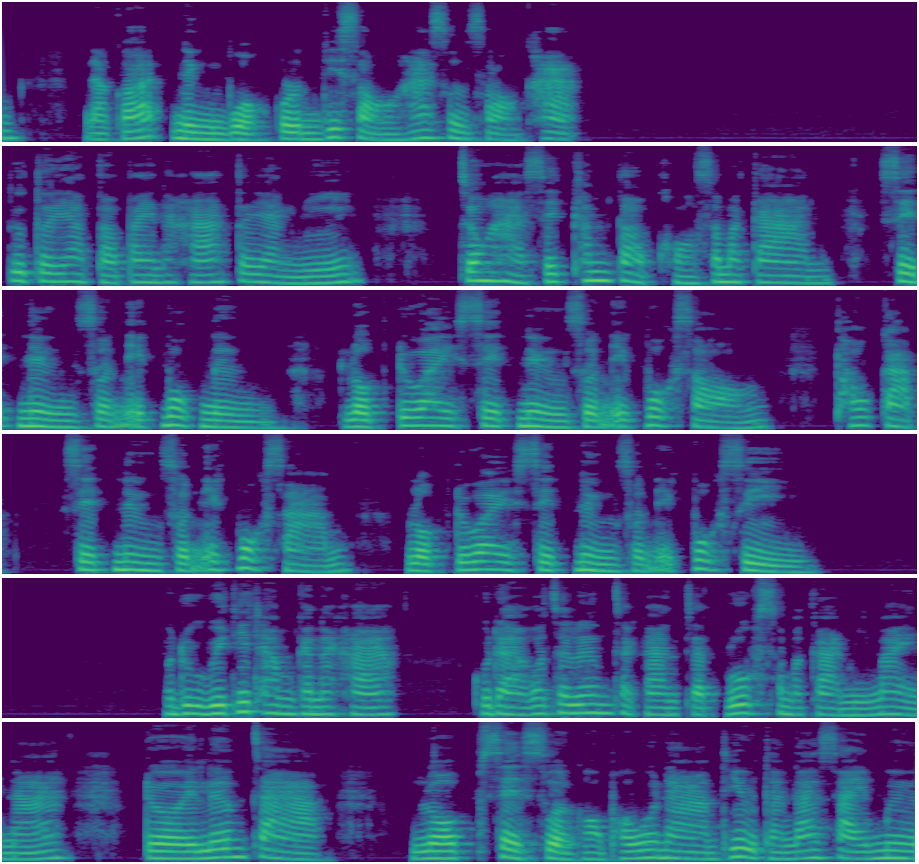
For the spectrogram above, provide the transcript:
2 แล้วก็ 1 บวกกลนที่ 2 ของ 5 ส่วน 2 ค่ะ ดูตัวอย่างต่อไปนะคะ ตัวอย่างนี้จงหาเซตคำตอบของสมการเศษ1ส่วน x บวก1ลบด้วยเศษ1ส่วน x บวก2เท่ากับเศษ1ส่วน x บวก3ลบด้วยเศษ1ส่วน x บวก4มาดูวิธีทำกันนะคะครูดาก็จะเริ่มจากการจัดรูปสมการนี้ใหม่นะ โดยเริ่มจาก ลบเศษส่วนของพหุนามที่อยู่ทางด้านซ้ายมือ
